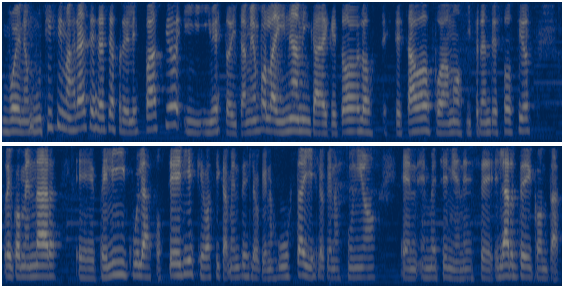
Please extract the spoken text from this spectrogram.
Bueno, muchísimas gracias, gracias por el espacio y, esto, y también por la dinámica de que todos los este, sábados podamos diferentes socios recomendar eh, películas o series, que básicamente es lo que nos gusta y es lo que nos unió en, en Mechenien, es el arte de contar.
